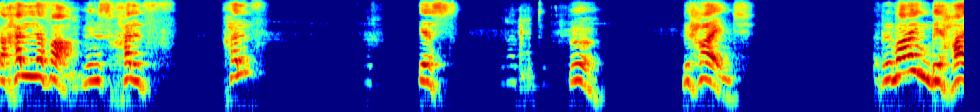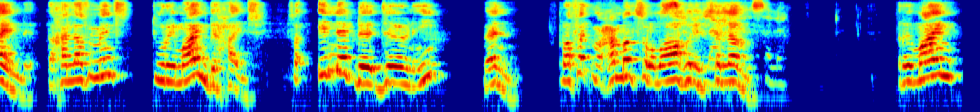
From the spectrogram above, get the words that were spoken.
takhallafa means khalf. Khalf? Yes. Uh, behind. Remain behind. Takhallaf means to remain behind. So in day- journey, when Prophet Muhammad sallallahu alaihi wasallam remain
